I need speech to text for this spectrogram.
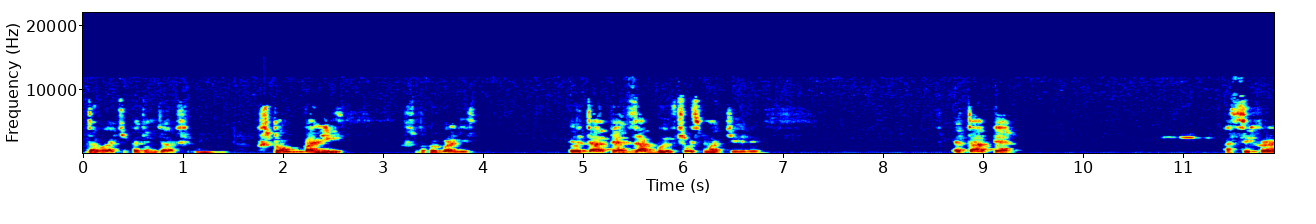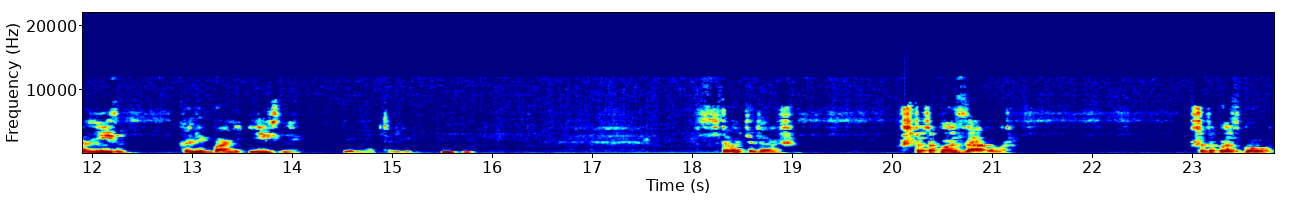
Давайте пойдем дальше. Что болезнь? Что такое болезнь? Это опять забывчивость материи. Это опять асинхронизм колебаний изни и внутри. Мгм. Давайте дальше. Что такое заговор? Что такое сговор?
